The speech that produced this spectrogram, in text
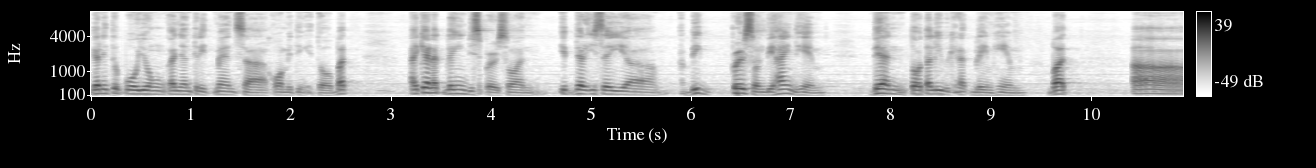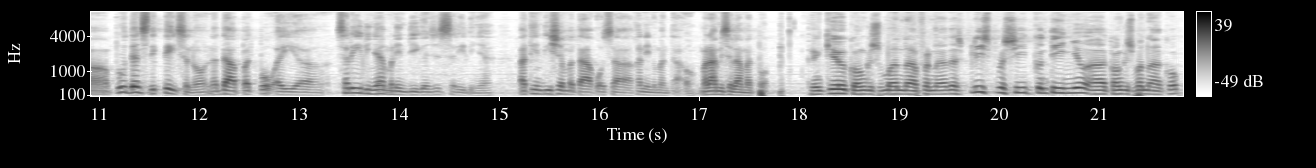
ganito po yung kanyang treatment sa committee ito. But I cannot blame this person. If there is a, uh, a big person behind him, then totally we cannot blame him. But uh, prudence dictates ano, na dapat po ay uh, sarili niya, manindigan siya sa sarili niya at hindi siya matako sa kanino man tao. Maraming salamat po. Thank you, Congressman uh, Fernandez. Please proceed, continue, uh, Congressman Akop.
